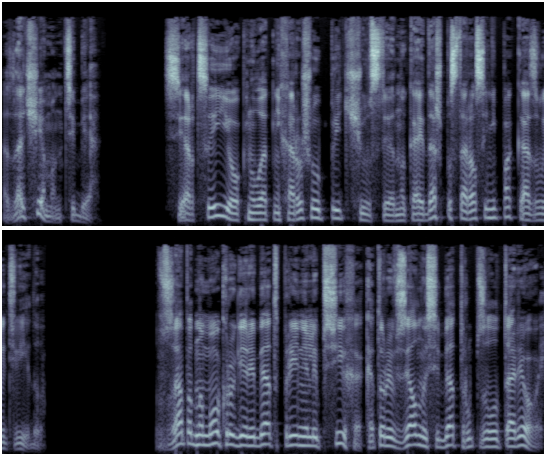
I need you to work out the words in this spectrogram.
А зачем он тебе?» Сердце ёкнуло от нехорошего предчувствия, но Кайдаш постарался не показывать виду. В западном округе ребят приняли психа, который взял на себя труп Золотарёвой.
